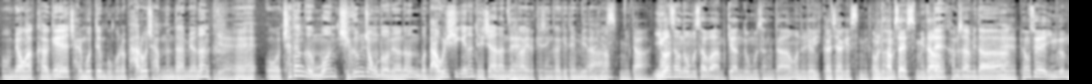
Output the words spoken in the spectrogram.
어, 명확하게 잘못된 부분을 바로 잡는다면은 예. 예, 어, 최단 근무는 지금 정도면은 뭐 나올 시기는 되지 않았는가 네. 이렇게 생각이 됩니다. 알겠습니다. 이원성 노무사와 함께한 노무상담 오늘 여기까지 하겠습니다. 오늘도 감사했습니다. 네, 감사합니다. 네, 평소에 임금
